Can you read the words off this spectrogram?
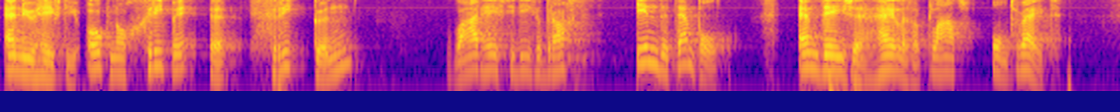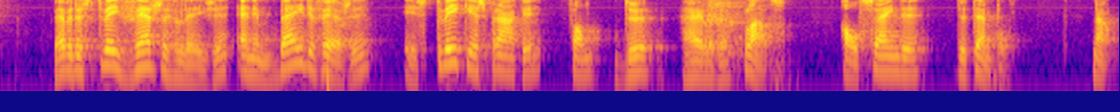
En nu heeft hij ook nog Griepen, eh, Grieken, waar heeft hij die gebracht? In de tempel. En deze heilige plaats ontwijd. We hebben dus twee versen gelezen en in beide versen is twee keer sprake van de heilige plaats. Als zijnde de tempel. Nou,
